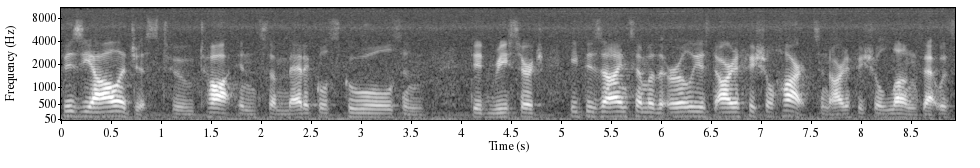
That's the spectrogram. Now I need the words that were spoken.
physiologist who taught in some medical schools and did research. He designed some of the earliest artificial hearts and artificial lungs. That was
